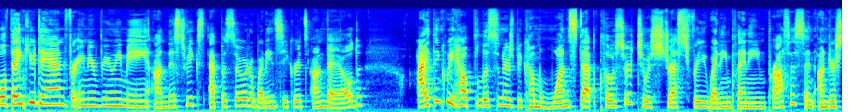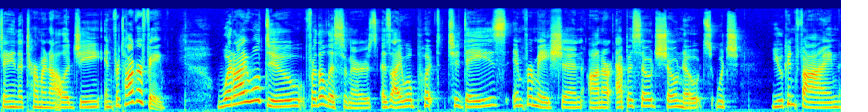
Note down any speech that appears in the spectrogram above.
Well, thank you, Dan, for interviewing me on this week's episode of Wedding Secrets Unveiled. I think we helped listeners become one step closer to a stress free wedding planning process and understanding the terminology in photography. What I will do for the listeners is I will put today's information on our episode show notes, which you can find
